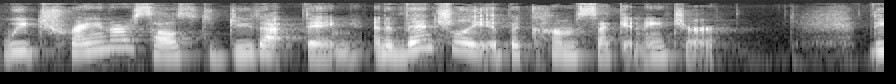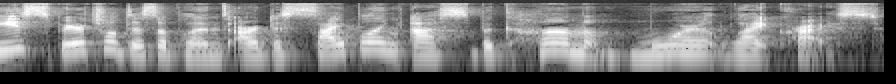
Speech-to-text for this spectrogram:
We train ourselves to do that thing, and eventually it becomes second nature. These spiritual disciplines are discipling us to become more like Christ.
